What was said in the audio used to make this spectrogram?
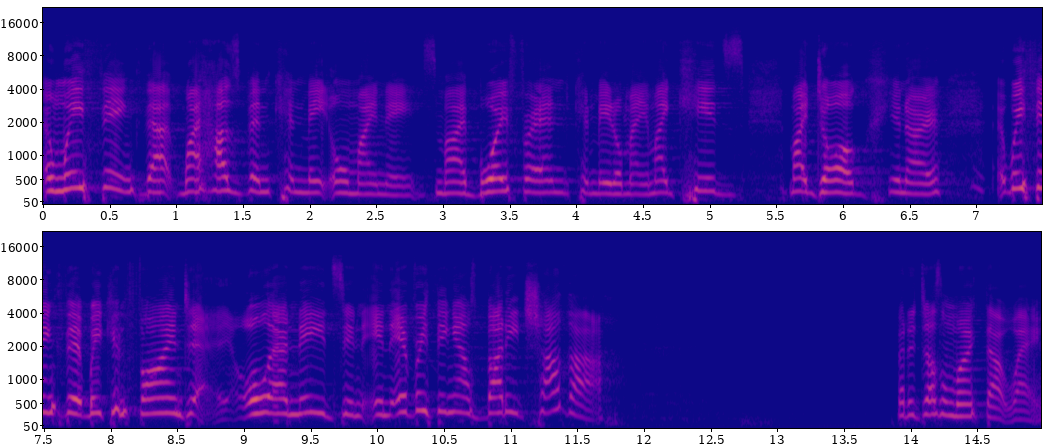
And we think that my husband can meet all my needs, my boyfriend can meet all my my kids, my dog, you know. We think that we can find all our needs in, in everything else but each other. But it doesn't work that way.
